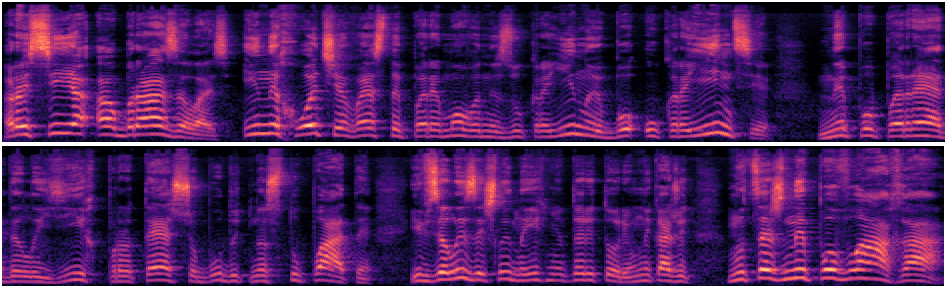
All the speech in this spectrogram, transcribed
Росія образилась і не хоче вести перемовини з Україною, бо українці. Не попередили їх про те, що будуть наступати, і взяли, зайшли на їхню територію. Вони кажуть: ну це ж неповага.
